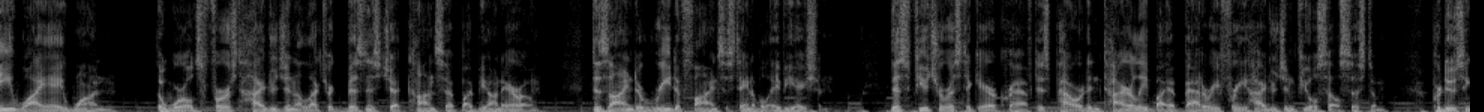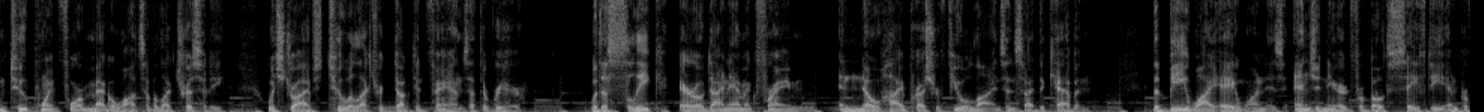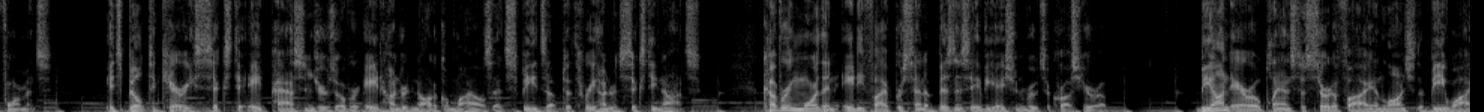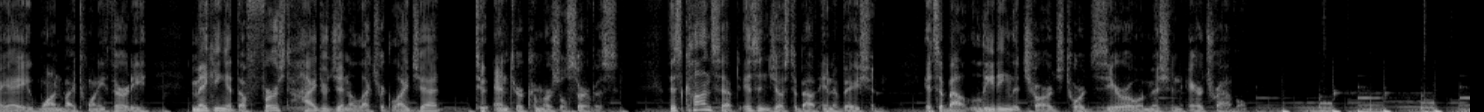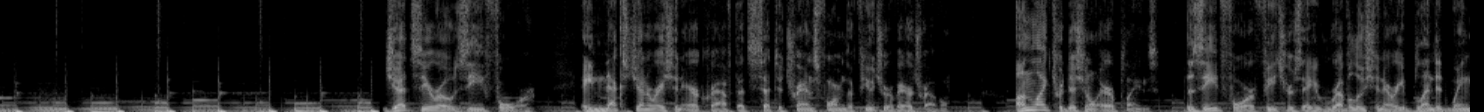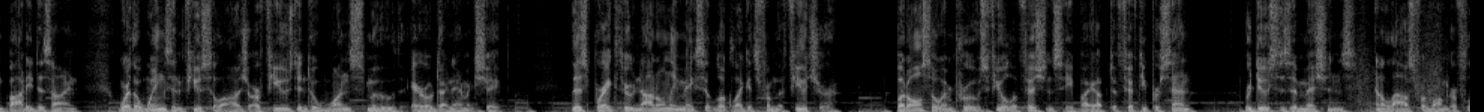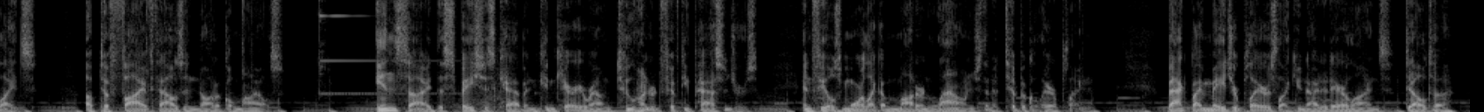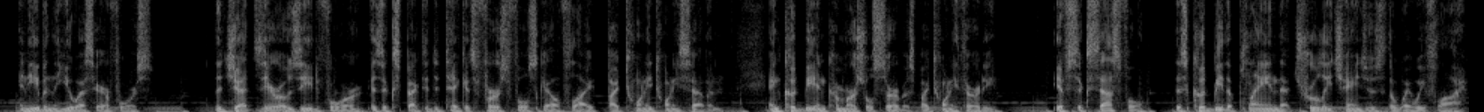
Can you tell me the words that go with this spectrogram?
The BYA-1, the world's first hydrogen-electric business jet concept by Beyond Aero, designed to redefine sustainable aviation. This futuristic aircraft is powered entirely by a battery-free hydrogen fuel cell system, producing 2.4 megawatts of electricity, which drives two electric ducted fans at the rear. With a sleek, aerodynamic frame and no high-pressure fuel lines inside the cabin, the BYA-1 is engineered for both safety and performance. It's built to carry six to eight passengers over 800 nautical miles at speeds up to 360 knots covering more than 85% of business aviation routes across Europe. Beyond Aero plans to certify and launch the BYA-1 by 2030, making it the first hydrogen electric light jet to enter commercial service. This concept isn't just about innovation, it's about leading the charge towards zero-emission air travel. JetZero Z4 a next-generation aircraft that's set to transform the future of air travel. Unlike traditional airplanes, the Z4 features a revolutionary blended wing body design where the wings and fuselage are fused into one smooth aerodynamic shape. This breakthrough not only makes it look like it's from the future, but also improves fuel efficiency by up to 50%, reduces emissions, and allows for longer flights, up to 5,000 nautical miles. Inside, the spacious cabin can carry around 250 passengers and feels more like a modern lounge than a typical airplane. Backed by major players like United Airlines, Delta, and even the U.S. Air Force, the JetZero Z4 is expected to take its first full-scale flight by 2027 and could be in commercial service by 2030. If successful, this could be the plane that truly changes the way we fly.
